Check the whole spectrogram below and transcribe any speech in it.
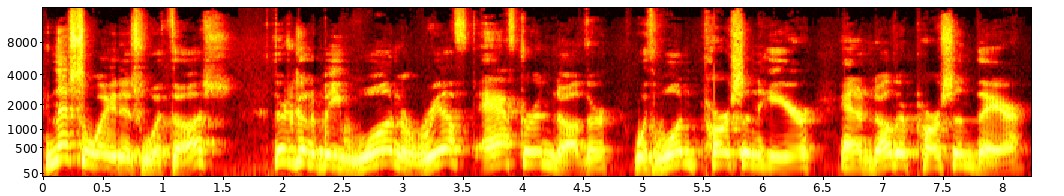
And that's the way it is with us. There's going to be one rift after another with one person here and another person there.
